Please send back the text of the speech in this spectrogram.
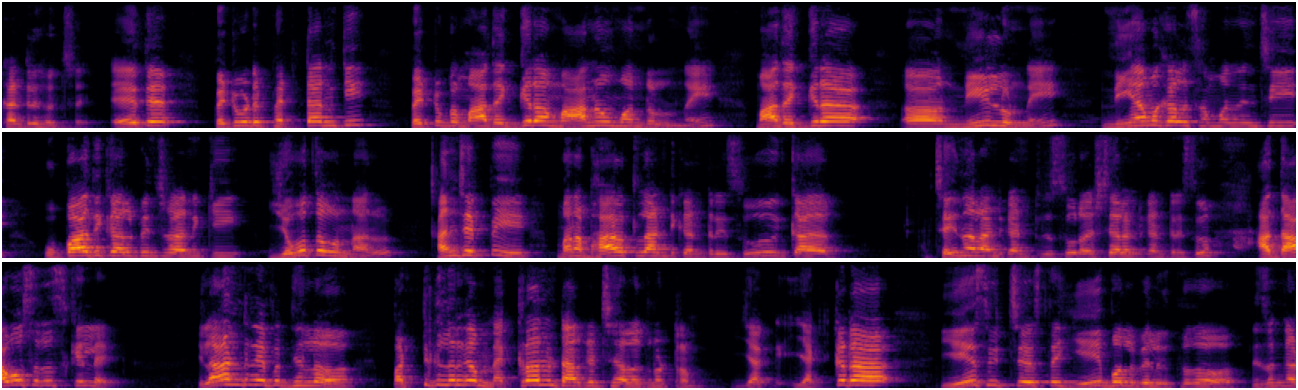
కంట్రీస్ వచ్చాయి. ఏదైతే పెట్టుబడి పెట్టడానికి పెట్టుబడి మా దగ్గర మానవ వనరులు ఉన్నాయి మా దగ్గర ఆ, ఉన్నాయి నియామకాలకు సంబంధించి ఉపాధి కల్పించడానికి యువత ఉన్నారు అని చెప్పి మన భారత్ లాంటి కంట్రీస్ ఇంకా చైనా లాంటి కంట్రీస్ రష్యా లాంటి కంట్రీస్ ఆ దావో సదస్సుకి వెళ్ళాయి. ఇలాంటి నేపథ్యంలో పర్టికులర్గా మెక్రాన్ టార్గెట్ చేయాలనుకున్న ట్రంప్ ఎక్- ఎక్కడ ఏ స్విచ్ చేస్తే ఏ బల్బు వెలుగుతుందో నిజంగా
